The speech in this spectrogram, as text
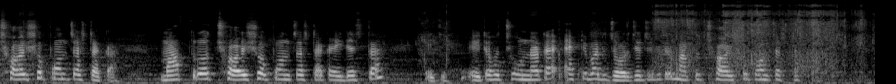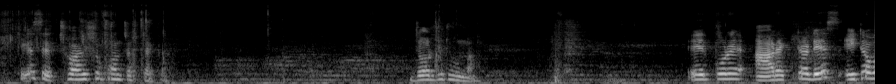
ছয়শো পঞ্চাশ টাকা। মাত্র ছয়শো পঞ্চাশ টাকা এই ড্রেসটা। এই যে এইটা হচ্ছে ওনাটা একেবারে জর্জেটের ভিতরে মাত্র ছয়শো পঞ্চাশ টাকা। ঠিক আছে? ছয়শো পঞ্চাশ টাকা। জর্জেট উন্না এরপরে আর একটা ড্রেস, এটাও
